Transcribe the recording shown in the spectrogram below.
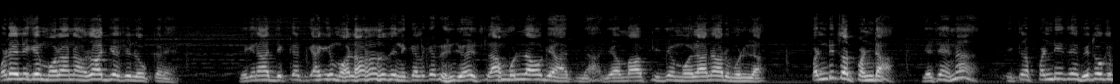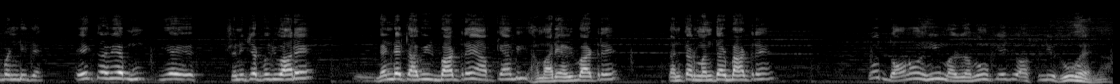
पढ़े लिखे मौलाना आज़ाद जैसे लोग करें। लेकिन आज दिक्कत क्या कि मौलाना से निकल कर जो है इस्लाम मुल्लाओं के हाथ में आ गया। माफ़ कीजिए, मौलाना और मुल्ला, पंडित और पंडा जैसे है ना? एक तरफ़ पंडित हैं, वेदों के पंडित हैं। एक तरफ़ ये ये शनिचर पुजवा रहे हैं गंडे ताबीज़ बांट रहे हैं, आपके यहाँ भी, हमारे यहाँ भी बांट रहे हैं। तंत्र मंत्र बांट रहे हैं। तो दोनों ही मज़हबों के जो असली रूह है ना,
